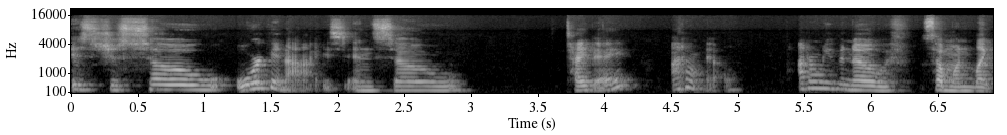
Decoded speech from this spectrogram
is just so organized and so type a i don't know i don't even know if someone like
